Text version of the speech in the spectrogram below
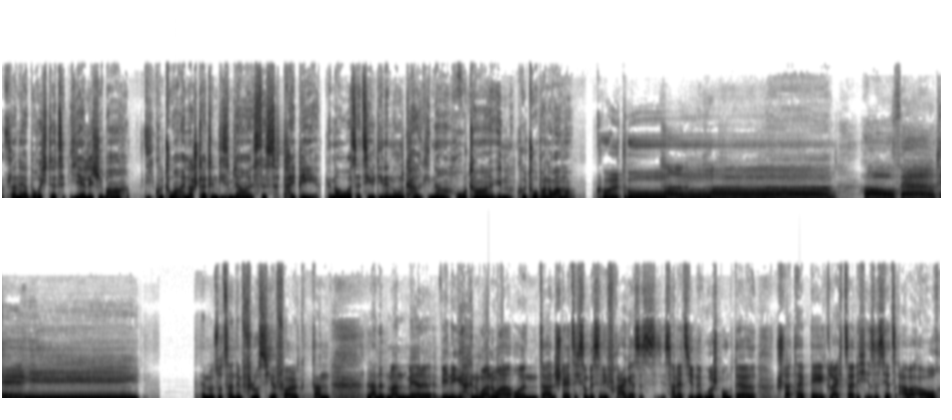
Flaneur berichtet jährlich über die Kultur einer Stadt. In diesem Jahr ist es Taipei. Genaueres erzählt Ihnen nun Karina Rother im Kulturpanorama. Kulturpanorama auf RTI wenn man sozusagen dem Fluss hier folgt, dann landet man mehr oder weniger in Wanhua und dann stellt sich so ein bisschen die Frage, es, ist, es handelt sich um den Ursprung der Stadt Taipei, gleichzeitig ist es jetzt aber auch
